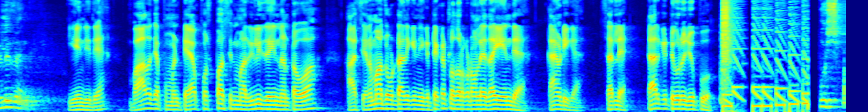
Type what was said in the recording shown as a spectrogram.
రిలీజ్ అయింది. ఏంది ఇదే? బాధ చెప్పమంటే పుష్ప సినిమా రిలీజ్ అయిందంటావో? ఆ సినిమా చూడడానికి నీకు టికెట్లు దొరకడం లేదా ఏందే? కామెడీగా. సర్లే టార్గెట్ ఎవరో చెప్పు. పుష్ప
